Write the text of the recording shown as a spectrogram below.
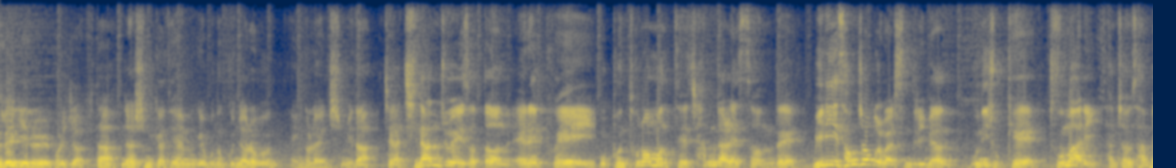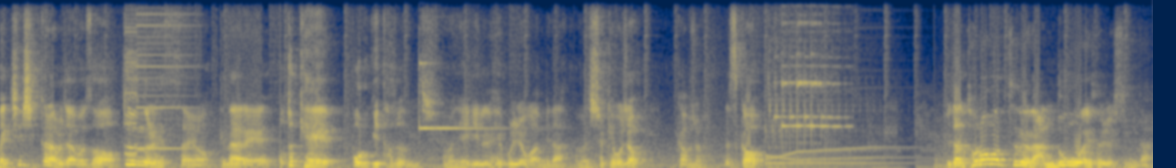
쓰레기를 버리지 맙시다. 안녕하십니까 대한민국의 모든 꾼 여러분 앵글렌치입니다. 제가 지난주에 있었던 LFA 오픈 토너먼트에 참가를 했었는데 미리 성적을 말씀드리면 운이 좋게 두 마리 3,370g을 잡아서 등을 했어요. 그날에 어떻게 뽀록이 터졌는지 한번 얘기를 해보려고 합니다. 한번 시작해보죠. 가보죠. 렛츠고! 일단 토너먼트는 안동호에서 열렸습니다.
